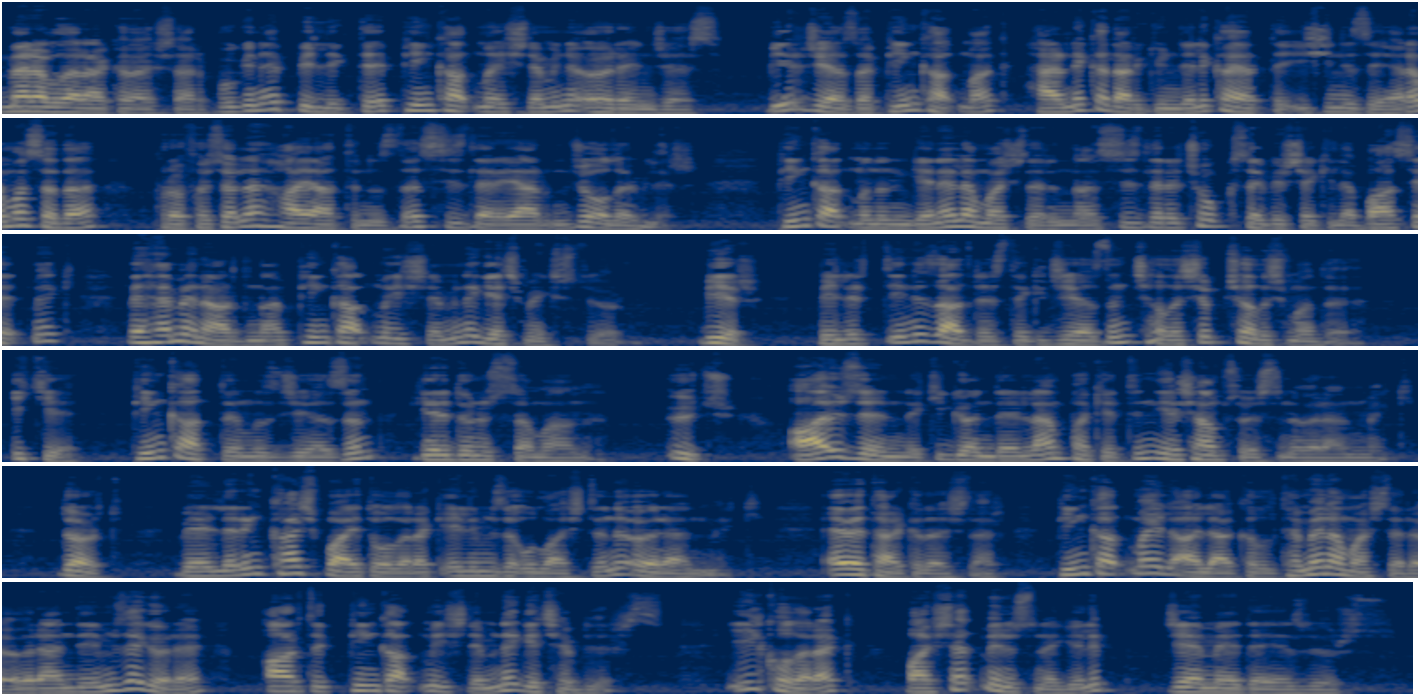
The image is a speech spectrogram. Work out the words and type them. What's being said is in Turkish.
Merhabalar arkadaşlar. Bugün hep birlikte ping atma işlemini öğreneceğiz. Bir cihaza ping atmak her ne kadar gündelik hayatta işinize yaramasa da profesyonel hayatınızda sizlere yardımcı olabilir. Ping atmanın genel amaçlarından sizlere çok kısa bir şekilde bahsetmek ve hemen ardından ping atma işlemine geçmek istiyorum. 1. Belirttiğiniz adresteki cihazın çalışıp çalışmadığı. 2. Ping attığımız cihazın geri dönüş zamanı. 3. ağ üzerindeki gönderilen paketin yaşam süresini öğrenmek. 4. Verilerin kaç byte olarak elimize ulaştığını öğrenmek. Evet arkadaşlar, ping atma ile alakalı temel amaçları öğrendiğimize göre artık ping atma işlemine geçebiliriz. İlk olarak başlat menüsüne gelip cmd yazıyoruz.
